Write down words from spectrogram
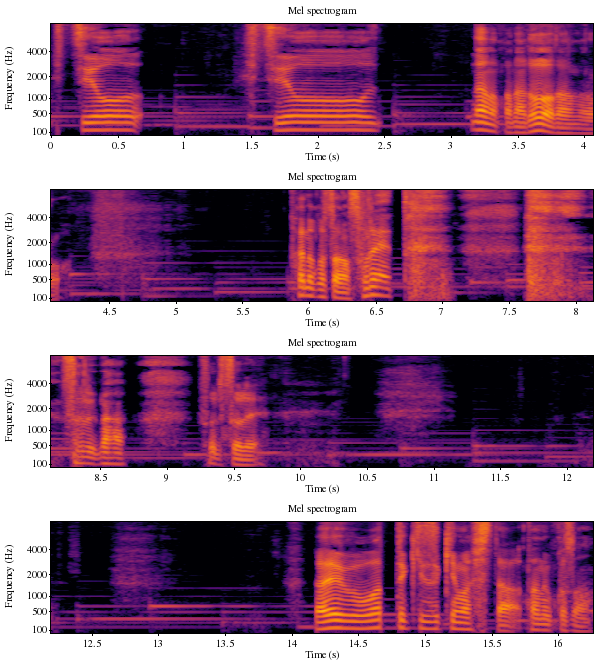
必要、必要なのかな？どうなんだろう。タヌコさん、それ それな。それそれ。ライブ終わって気づきました。タヌコさん。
